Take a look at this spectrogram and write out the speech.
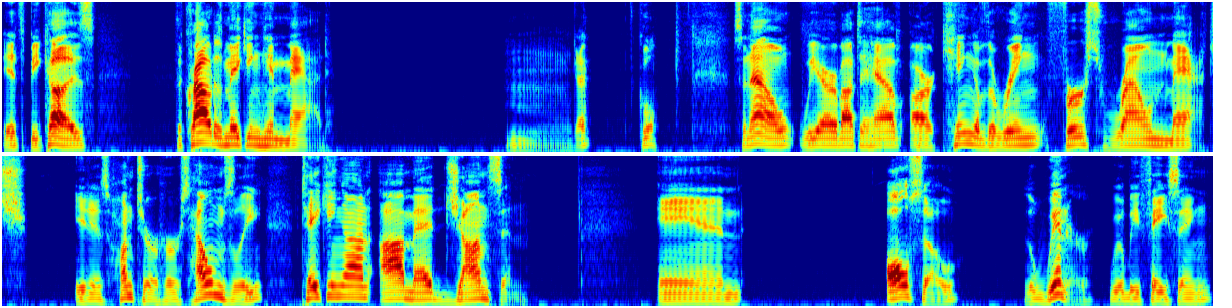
it's because the crowd is making him mad. Hmm, okay, cool. So now we are about to have our King of the Ring first round match. It is Hunter Hearst Helmsley taking on Ahmed Johnson. And also, the winner will be facing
